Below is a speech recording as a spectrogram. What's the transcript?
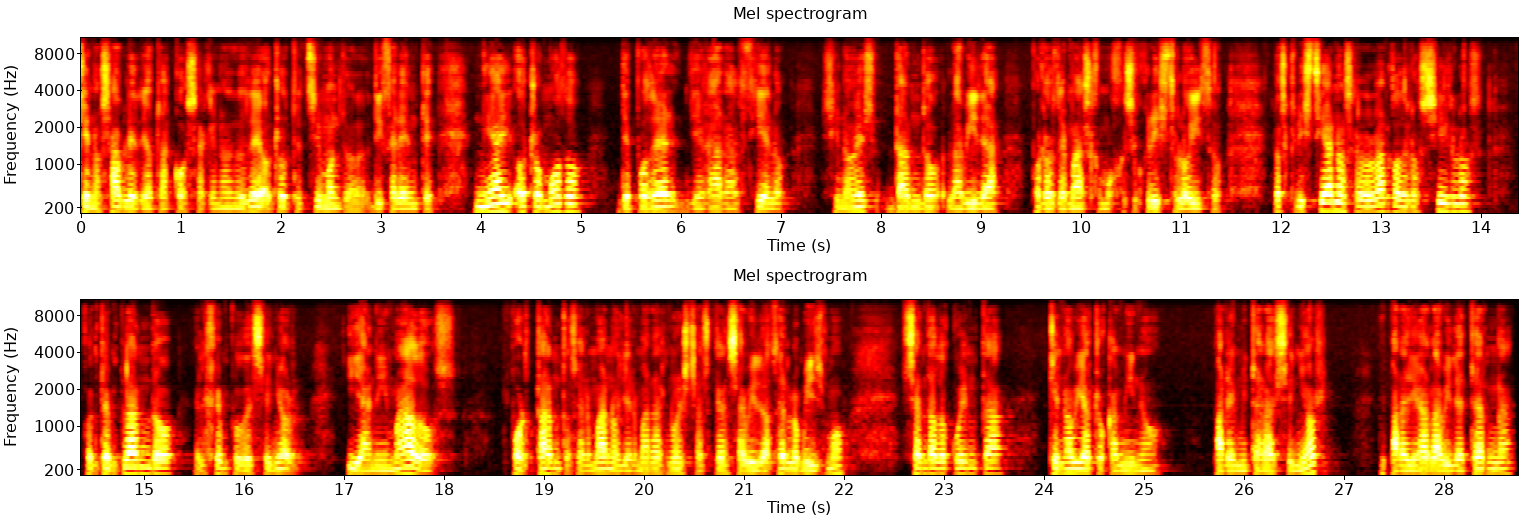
que nos hable de otra cosa, que nos dé otro testimonio diferente, ni hay otro modo de poder llegar al cielo sino es dando la vida por los demás, como Jesucristo lo hizo. Los cristianos a lo largo de los siglos, contemplando el ejemplo del Señor y animados por tantos hermanos y hermanas nuestras que han sabido hacer lo mismo, se han dado cuenta que no había otro camino para imitar al Señor y para llegar a la vida eterna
